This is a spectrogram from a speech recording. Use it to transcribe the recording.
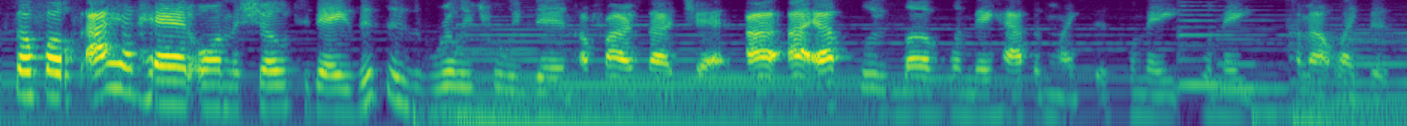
So, folks, I have had on the show today. This has really, truly been a fireside chat. I, I absolutely love when they happen like this, when they when they come out like this.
